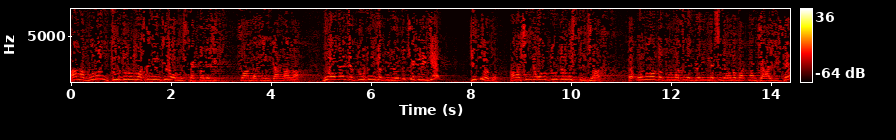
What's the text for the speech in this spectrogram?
Ama bunun durdurulması mümkün olmuş teknolojik şu andaki imkanlarla. Bu evvelce durdunca duruyordu, çekilince gidiyordu. Ama şimdi onu durdurmuş bir cihaz. E onun orada durması ve görünmesi ve ona bakman caizse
